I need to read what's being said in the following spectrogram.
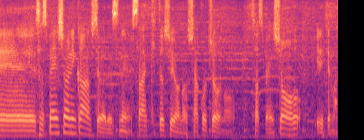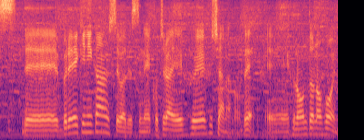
えーサスペンションに関してはですねサーキット仕様の車庫調のサスペンションを入れてます。でブレーキに関してはですねこちら FF 車なので、えーフロントの方に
